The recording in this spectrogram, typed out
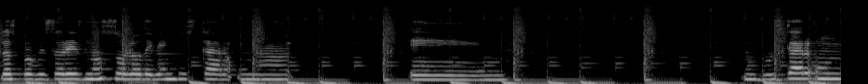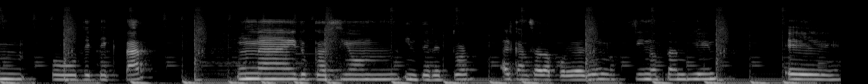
Los profesores no solo deben buscar una eh, buscar un o detectar una educación intelectual alcanzada por el alumno, sino también eh,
